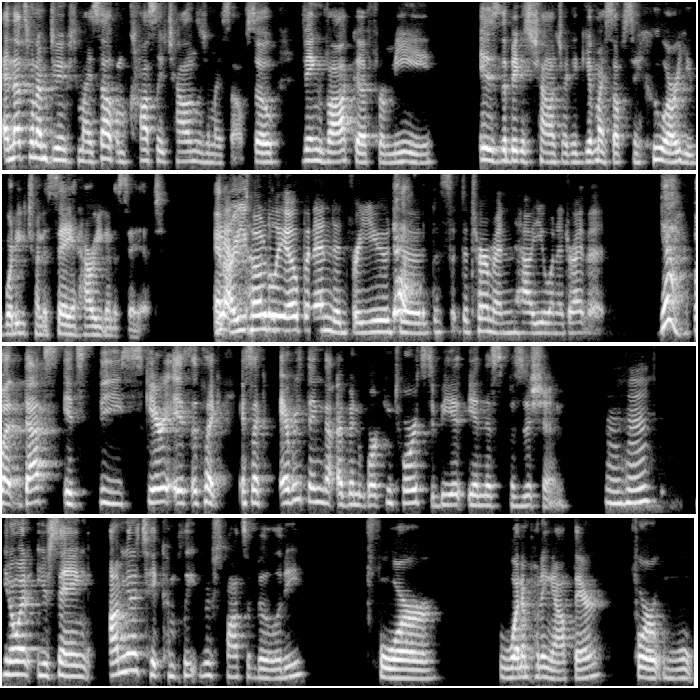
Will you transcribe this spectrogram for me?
and that's what I'm doing for myself. I'm constantly challenging myself. So Ving Vodka for me is the biggest challenge I could give myself. To say, who are you? What are you trying to say, and how are you going to say it? And yeah, are you totally open ended for you Yeah. to dis- determine how you want to drive it. yeah but that's it's the scary it's, it's like it's like everything that i've been working towards to be in this position Mm-hmm. you know what you're saying i'm going to take complete responsibility for what i'm putting out there for w-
